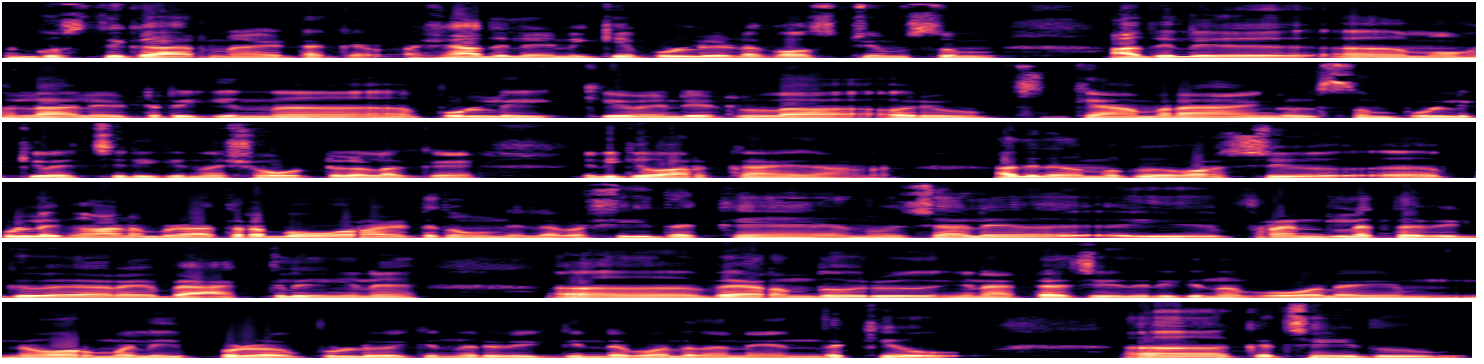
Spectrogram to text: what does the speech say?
ഗുസ്തിക്കാരനായിട്ടൊക്കെ. പക്ഷെ അതിൽ എനിക്ക് പുള്ളിയുടെ കോസ്റ്റ്യൂംസും അതിൽ മോഹൻലാൽ ഇട്ടിരിക്കുന്ന പുള്ളിക്ക് വേണ്ടിയിട്ടുള്ള ഒരു ക്യാമറ ആംഗിൾസും പുള്ളിക്ക് വെച്ചിരിക്കുന്ന ഷോട്ടുകളൊക്കെ എനിക്ക് വർക്കായതാണ്. അതിൽ നമുക്ക് കുറച്ച് പുള്ളി കാണുമ്പോൾ അത്ര ബോറായിട്ട് തോന്നില്ല. പക്ഷേ ഇതൊക്കെ എന്ന് വെച്ചാൽ ഈ ഫ്രണ്ടിലത്തെ വിഗ് വേറെ ബാക്കിൽ ഇങ്ങനെ വേറെ എന്തോ ഒരു ഇങ്ങനെ അറ്റാച്ച് ചെയ്തിരിക്കുന്ന പോലെയും നോർമലി ഇപ്പോഴും പുള്ളി വെക്കുന്ന ഒരു വിഗിന്റെ പോലെ തന്നെ എന്തൊക്കെയോ ഒക്കെ ചെയ്തു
